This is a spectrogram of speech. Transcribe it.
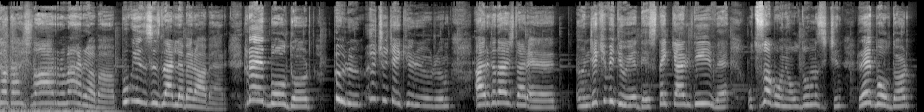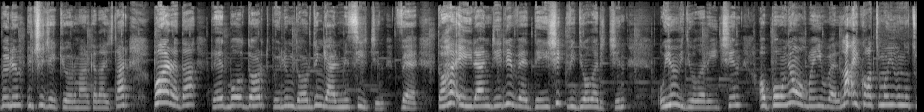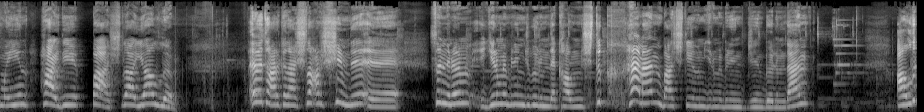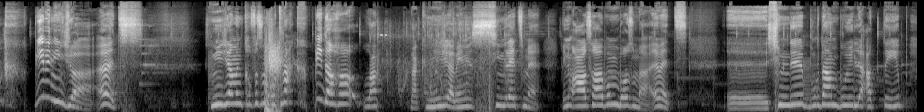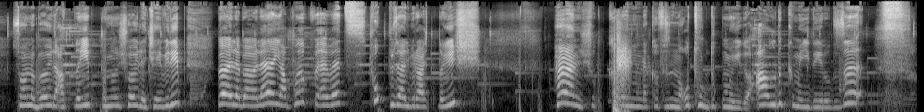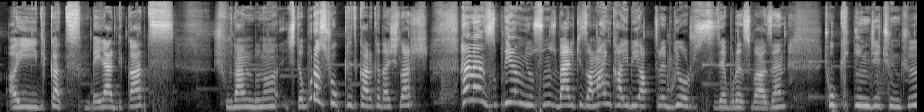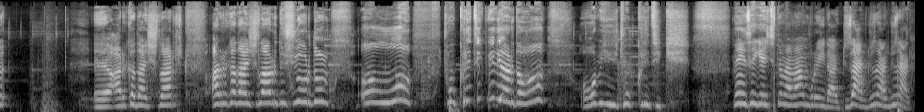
Arkadaşlar merhaba. Bugün sizlerle beraber Red Bull 4 bölüm 3'ü çekiyorum. Arkadaşlar e, önceki videoya destek geldiği ve 30 abone olduğumuz için Red Bull 4 bölüm 3'ü çekiyorum arkadaşlar. Bu arada Red Bull 4 bölüm 4'ün gelmesi için ve daha eğlenceli ve değişik videolar için oyun videoları için abone olmayı ve like atmayı unutmayın. Haydi başlayalım. Evet arkadaşlar şimdi eee, sanırım 21. bölümde kalmıştık. Hemen başlayalım 21. bölümden. Aldık bir ninja. Evet. Ninja'nın kafasına oturak bir daha lan bak ninja beni sinir etme. Benim asabımı bozma. Evet. Ee, şimdi buradan böyle atlayıp sonra böyle atlayıp bunu şöyle çevirip böyle böyle yapıp evet çok güzel bir atlayış. Hemen şu karenin de kafasına oturduk muydu? Aldık mıydı yıldızı? Ay dikkat. Beyler dikkat. Şuradan bunu işte burası çok kritik arkadaşlar. Hemen zıplayamıyorsunuz. Belki zaman kaybı yaptırabiliyor size burası bazen. Çok ince çünkü. Ee, arkadaşlar arkadaşlar düşüyordum. Allah çok kritik bir yer daha. Abi çok kritik. Neyse geçtim hemen burayı da. Güzel güzel güzel.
